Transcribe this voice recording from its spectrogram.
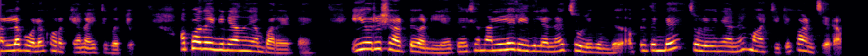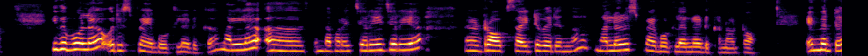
നല്ല പോലെ കുറയ്ക്കാനായിട്ട് പറ്റും. അപ്പോൾ അതെങ്ങനെയാണെന്ന് ഞാൻ പറയട്ടെ. ഈ ഒരു ഷർട്ട് കണ്ടില്ലേ? അത്യാവശ്യം നല്ല രീതിയിൽ തന്നെ ചുളിവുണ്ട്. അപ്പോൾ ഇതിന്റെ ചുളിവ് ഞാൻ മാറ്റിയിട്ട് കാണിച്ചു തരാം. ഇതുപോലെ ഒരു സ്പ്രേ ബോട്ടിൽ എടുക്കുക. നല്ല എന്താ പറയുക ചെറിയ ചെറിയ ഡ്രോപ്സ് ആയിട്ട് വരുന്ന നല്ലൊരു സ്പ്രേ ബോട്ടിൽ തന്നെ എടുക്കണം കേട്ടോ. എന്നിട്ട്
